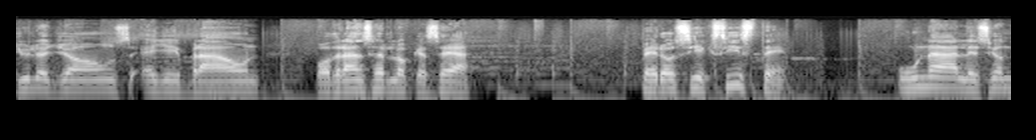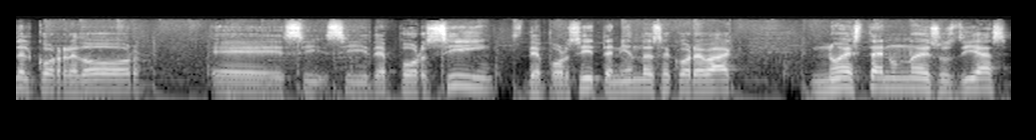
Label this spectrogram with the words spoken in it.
Julio Jones, AJ Brown, podrán ser lo que sea. Pero si existe una lesión del corredor, eh, si, si de por sí, de por sí teniendo ese coreback, no está en uno de sus días,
